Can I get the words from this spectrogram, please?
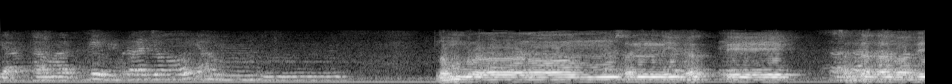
व्यर्थमद्विव्रजोऽयम् नम्राणाम् सन्निधत्ते सततमपि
